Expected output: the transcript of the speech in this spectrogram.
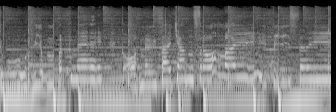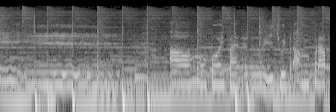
ទូយប់បិទភ្នែកក៏នៅតែចាំស្រមៃពីស្អីអោប៉យប៉ែតអើយជួយផ្ដាំប្រាប់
